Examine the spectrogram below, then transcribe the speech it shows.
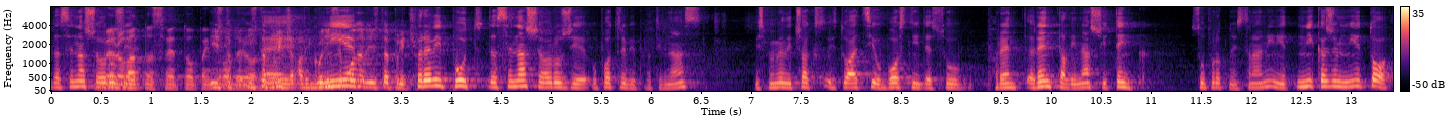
da se naše oružje... Verovatno sve to pa im ista, prodaju. Ista priča, ali kod njih se ponavlja ista priča. prvi put da se naše oružje upotrebi protiv nas. Mi smo imali čak situacije u Bosni gde su rent, rentali naši tank suprotnoj strani. Nije, nije, kažem, nije to.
